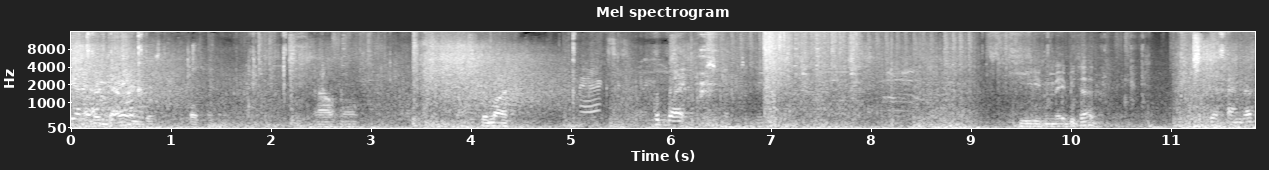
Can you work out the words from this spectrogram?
Yes, I'm There down. Ow, well. Good luck. Goodbye. He may be dead. Yes, I'm dead.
